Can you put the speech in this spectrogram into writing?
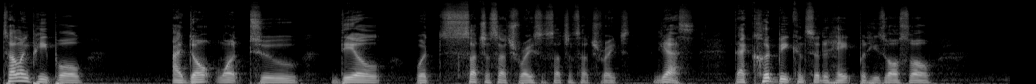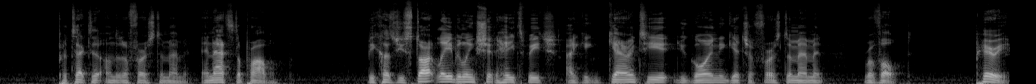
Telling people I don't want to deal with such and such race or such and such race. Yes, that could be considered hate, but he's also protected under the First Amendment. And that's the problem. Because you start labeling shit hate speech, I can guarantee it, you're going to get your First Amendment revoked. Period.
